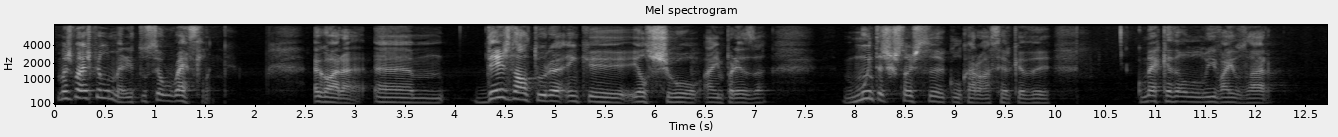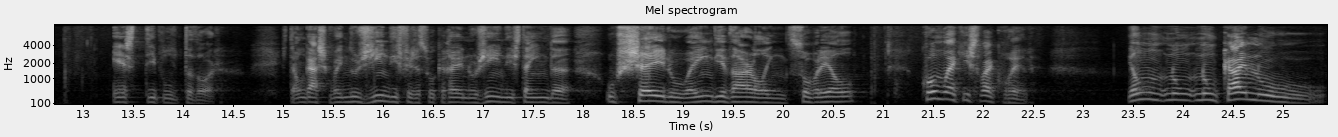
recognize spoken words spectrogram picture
mas mais pelo mérito do seu wrestling. Agora, um, desde a altura em que ele chegou à empresa, muitas questões se colocaram acerca de como é que a WWE vai usar este tipo de lutador. Isto é um gajo que vem dos indies, fez a sua carreira nos indies, tem ainda o cheiro, a indie darling sobre ele. Como é que isto vai correr? Ele não, não, cai no.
